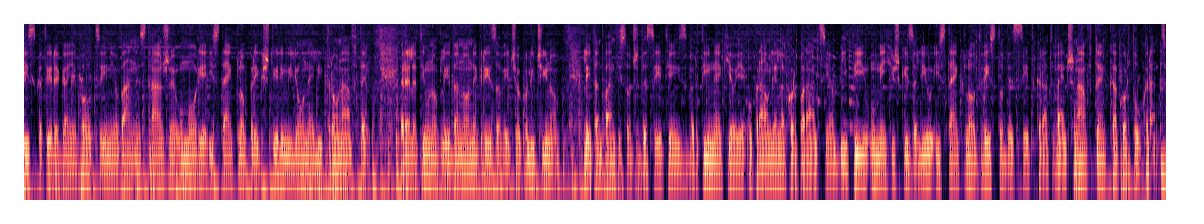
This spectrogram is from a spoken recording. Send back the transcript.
iz katerega je po oceni obalne straže v morje izteklo prek 4 milijone litrov nafte. Relativno gledano ne gre za večjo količino. Leta 2010 je iz vrtine, ki jo je upravljala, upravljala korporacija BP, v Mehiški zaliv izteklo 210 krat več nafte, kakor tokrat.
